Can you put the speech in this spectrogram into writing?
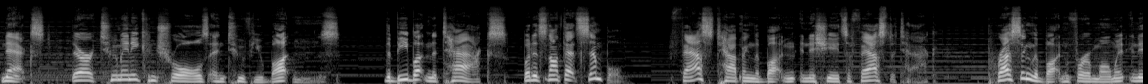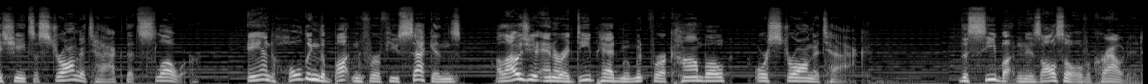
Next, there are too many controls and too few buttons. The B button attacks, but it's not that simple. Fast tapping the button initiates a fast attack. Pressing the button for a moment initiates a strong attack that's slower. And holding the button for a few seconds allows you to enter a D pad movement for a combo or strong attack. The C button is also overcrowded.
